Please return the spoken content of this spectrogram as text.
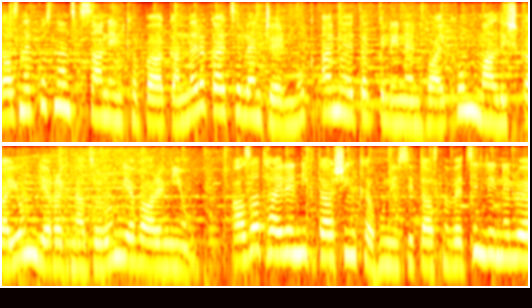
12:29-ին ՔՊԱ-ականները կայցելեն Ջերմուկ, այնուհետև կլինեն Վայքում, Մալիշկայում, Եղեգնաձորում եւ Արենիում։ Ազատ հայրենիք դաշինքը հունիսի 16-ին լինելու է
